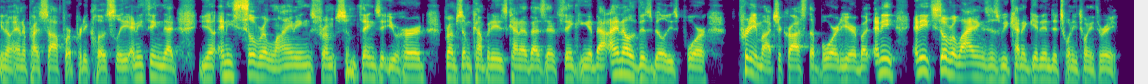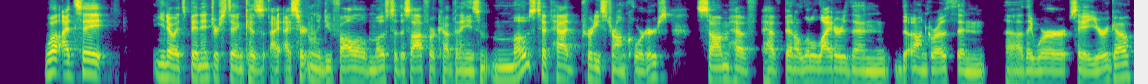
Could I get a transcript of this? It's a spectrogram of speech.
you know, enterprise software pretty closely. Anything that you know, any silver linings from some things that you heard from some companies, kind of as they're thinking about? I know the visibility is poor, pretty much across the board here, but any any silver linings as we kind of get into 2023? Well, I'd say you know it's been interesting because I, I, certainly do follow most of the software companies most have had pretty strong quarters some have have been a little lighter than the, on growth than uh, they were, say, a year ago.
